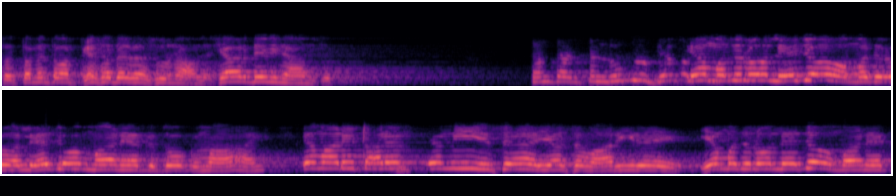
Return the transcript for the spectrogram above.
તો તમે તમારા ભેસા દાદા સુર નામ છે? ચાર દેવી નામ છે. તમ તને રૂબરૂ લેજો મજરો લેજો માણેક ચોકમાં એ મારી તારે પ્રેમી છે યસ વારી રે. એ મજરો લેજો માણેક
